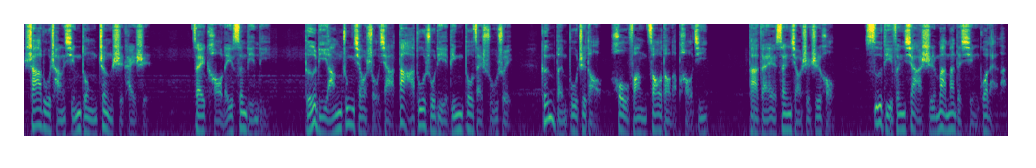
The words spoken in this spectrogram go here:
杀戮场行动正式开始。在考雷森林里，德里昂中校手下大多数列兵都在熟睡，根本不知道后方遭到了炮击。大概三小时之后，斯蒂芬下士慢慢的醒过来了。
